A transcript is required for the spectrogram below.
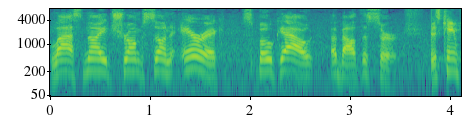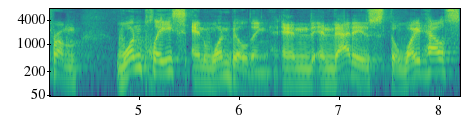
Last night, Trump's son Eric spoke out about the search. This came from one place and one building, and, and that is the White House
